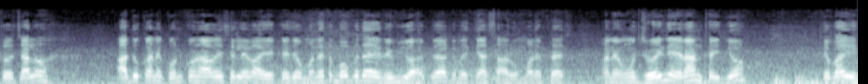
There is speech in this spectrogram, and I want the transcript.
તો ચાલો, આ દુકાને કોણ કોણ આવે છે લેવા, એ કે જો મને તો બહુ બધા રિવ્યૂ આપ્યા કે ભાઈ ત્યાં સારું મળે ફ્રેશ અને હું જોઈને હેરાન થઈ ગયો કે ભાઈ,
